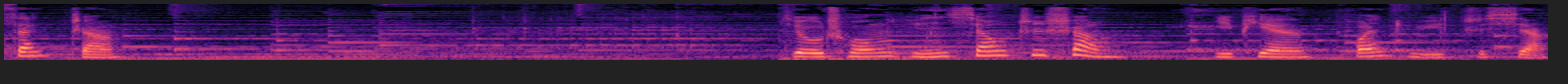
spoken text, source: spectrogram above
三章。九重云霄之上，一片欢愉之象。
